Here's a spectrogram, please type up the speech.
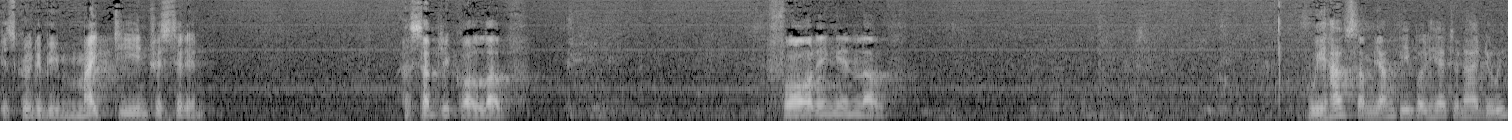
is going to be mighty interested in a subject called love. Falling in love. We have some young people here tonight, do we?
